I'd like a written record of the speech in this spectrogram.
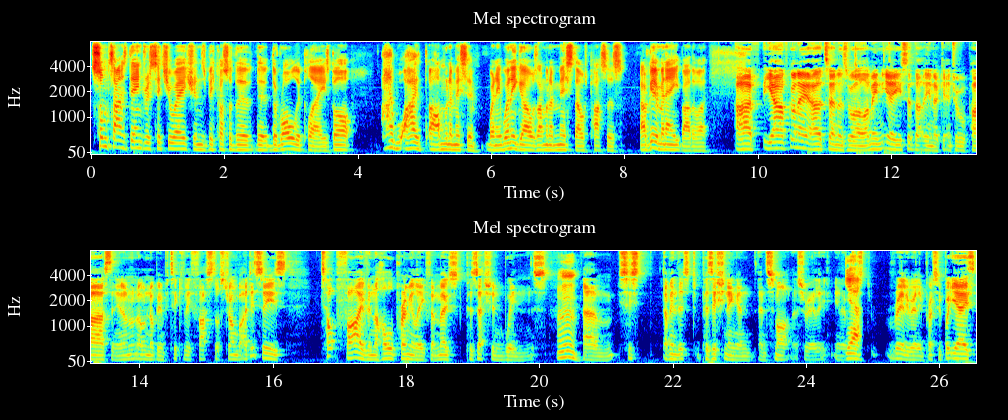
sometimes dangerous situations because of the the, the role he plays. But I, I oh, I'm going to miss him when he when he goes. I'm going to miss those passes. I've given him an eight, by the way. I've, yeah, I've gone eight out of ten as well. I mean, yeah, you said that you know getting dribble past and you know not, being particularly fast or strong, but I did see he's top five in the whole Premier League for most possession wins. Mm. Um, it's just, I mean, there's positioning and, and smartness really, you know, Yeah. just really really impressive. But yeah, his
